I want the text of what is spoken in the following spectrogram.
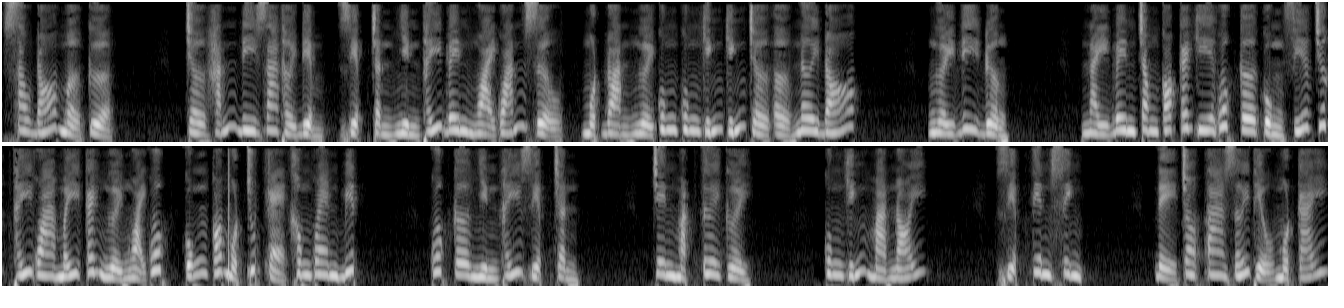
sau đó mở cửa. Chờ hắn đi ra thời điểm, Diệp Trần nhìn thấy bên ngoài quán rượu, một đoàn người cung cung kính kính chờ ở nơi đó. Người đi đường. Này bên trong có cái kia quốc cơ cùng phía trước thấy qua mấy cái người ngoại quốc, cũng có một chút kẻ không quen biết. Quốc cơ nhìn thấy Diệp Trần. Trên mặt tươi cười. Cung kính mà nói. Diệp tiên sinh. Để cho ta giới thiệu một cái.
